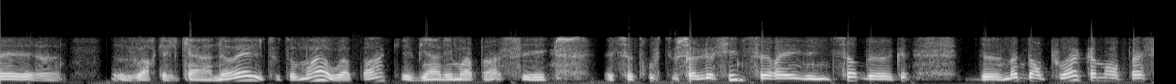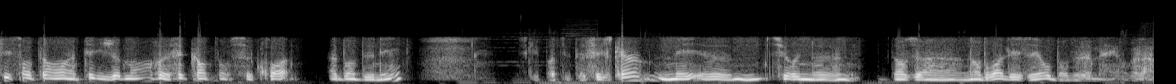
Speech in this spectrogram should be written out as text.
euh, voir quelqu'un à Noël, tout au moins, ou à Pâques, eh bien, les mois passent et elle se trouve tout seule. Le film serait une sorte de, de mode d'emploi, comment passer son temps intelligemment quand on se croit abandonné, ce qui n'est pas tout à fait le cas, mais sur une, dans un endroit désert au bord de la mer, voilà.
